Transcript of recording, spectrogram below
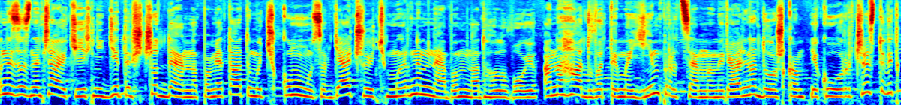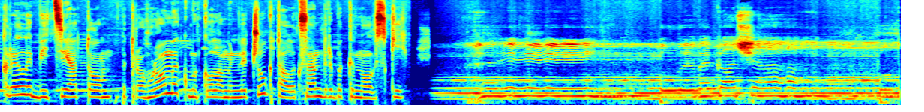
Вони зазначають, їхні діти щоденно пам'ятатимуть, кому завдячують мирним небом над головою. А нагадуватиме їм про це меморіальна дошка, яку урочисто відкрили бійці АТО Петро Громик, Микола Мельничук та Олександр Бекиновський. Гей, пливе кача по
